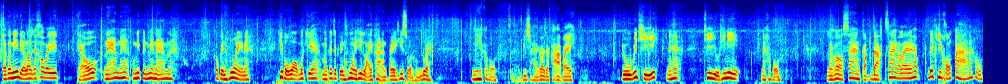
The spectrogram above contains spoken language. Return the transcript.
แต่ตอนนี้เดี๋ยวเราจะเข้าไปแถวน้ำนะฮะ ตรงนี้เป็นแม่น้ำนะ ก็เป็นห้วยนะ ที่ผมบอกเมื่อกี้ฮะ มันก็จะเป็นห้วยที่ไหลผ่านไปที่สวนผมด้วย นี่ครับผม พี่ชายก็จะพาไป ดูวิถีนะฮะ ที่อยู่ที่นี่นะครับผม แล้วก็สร้างกับดักสร้างอะไรนะครับ ได้กินของป่านะครับผม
